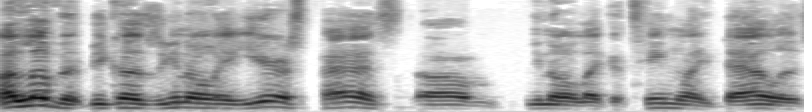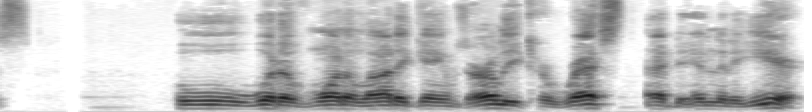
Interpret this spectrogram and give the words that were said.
I love it because you know in years past, um, you know, like a team like Dallas, who would have won a lot of games early, could rest at the end of the year.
